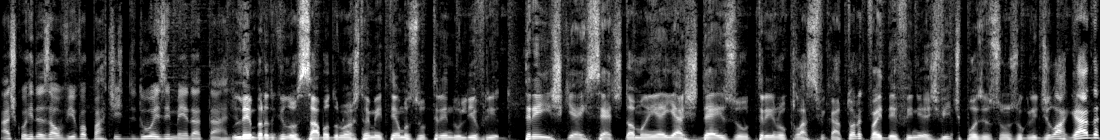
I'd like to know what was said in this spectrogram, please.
as corridas ao vivo a partir de duas e meia da tarde. Lembrando que no sábado nós também temos o treino livre 3, que é às 7 da manhã, e às 10 o treino classificatório, que vai definir as 20 posições do grid de largada.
